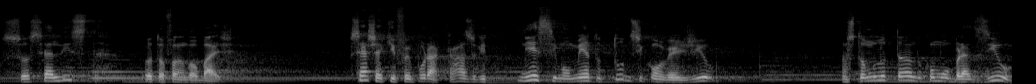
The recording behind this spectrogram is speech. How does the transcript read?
socialista. Eu estou falando bobagem. Você acha que foi por acaso que nesse momento tudo se convergiu? Nós estamos lutando como o Brasil,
